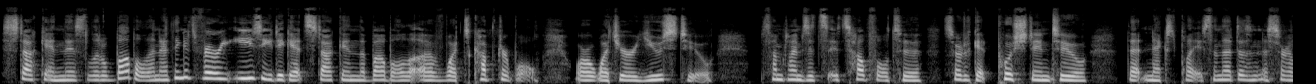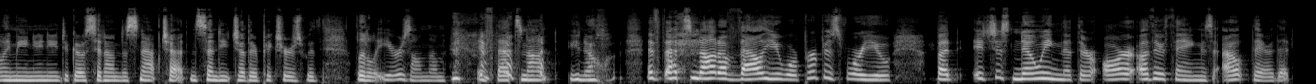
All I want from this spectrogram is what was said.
stuck in this little bubble. And I think it's very easy to get stuck in the bubble of what's comfortable or what you're used to sometimes it's it's helpful to sort of get pushed into that next place. And that doesn't necessarily mean you need to go sit on the snapchat and send each other pictures with little ears on them if that's not you know if that's not of value or purpose for you. But it's just knowing that there are other things out there that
